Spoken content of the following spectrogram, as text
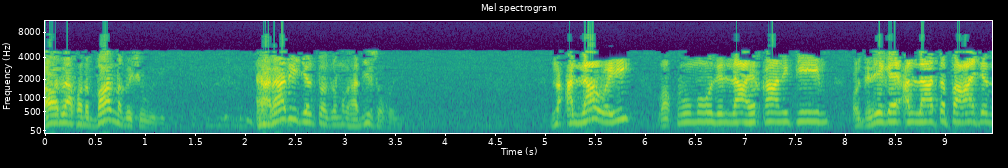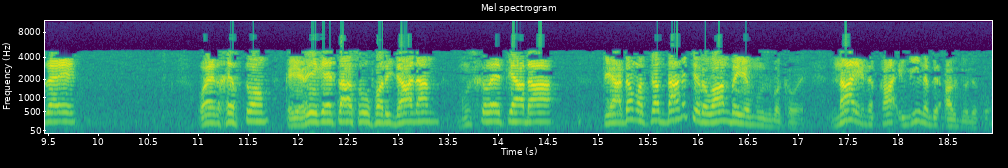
اور دا خود بار نگشو دی را دی جلتا زمگ حدیث ہوئی نہ اللہ وئی وقومو للہ قانتین اور دلے گئے اللہ تفا جزائے وین خفتم کہ یری گئے تاسو فرجانن مسکلے پیادا پیادا مطلب دانے چی روان بے موز بکوئے نا ان قائمین بے ارجلکم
